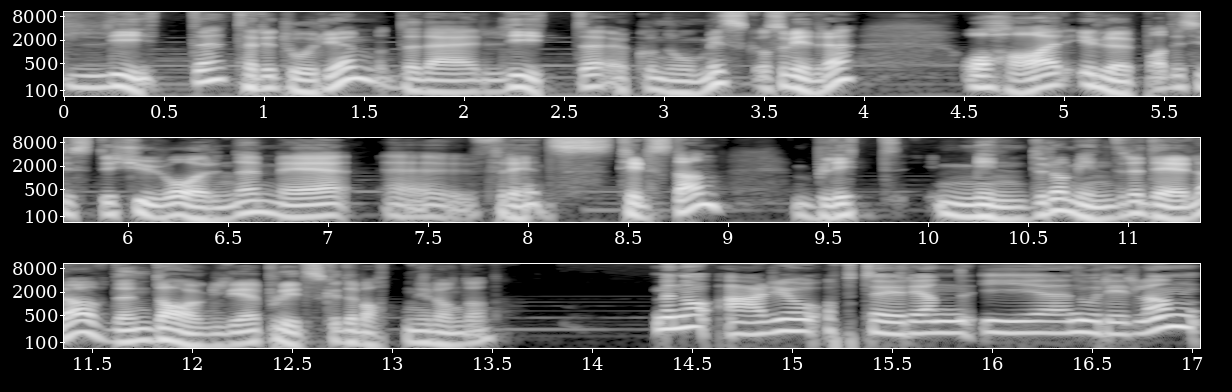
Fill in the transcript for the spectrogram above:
lite territorium, det er lite økonomisk osv. Og, og har i løpet av de siste 20 årene med eh, fredstilstand blitt mindre og mindre del av den daglige politiske debatten i London. Men nå er det jo opptøyer igjen i eh, Nord-Irland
